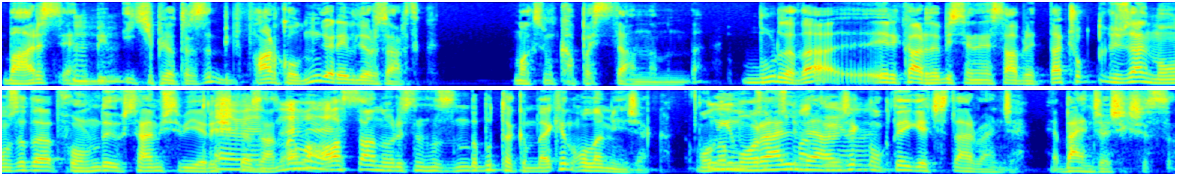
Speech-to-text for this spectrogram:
Bariz yani bir, iki pilot arasında bir fark olduğunu görebiliyoruz artık. Maksimum kapasite anlamında. Burada da e, Ricardo bir sene sabrettiler. Çok da güzel Monza'da formda yükselmişti bir yarış Evet, kazandı ama evet. asla Norris'in hızında bu takımdayken olamayacak. Ona Uyum moral verecek yani. noktaya geçtiler bence. Ya bence açıkçası.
